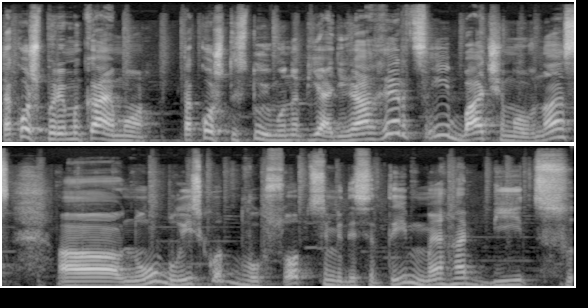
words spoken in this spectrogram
Також перемикаємо, також тестуємо на 5 ГГц і бачимо в нас е, ну, близько 270 мегабіт е,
